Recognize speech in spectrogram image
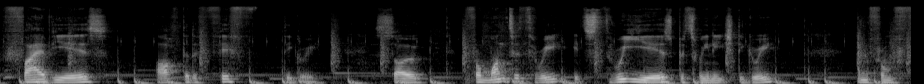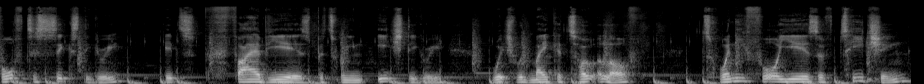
five years after the fifth degree. So from one to three, it's three years between each degree. And from fourth to sixth degree, it's five years between each degree, which would make a total of 24 years of teaching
